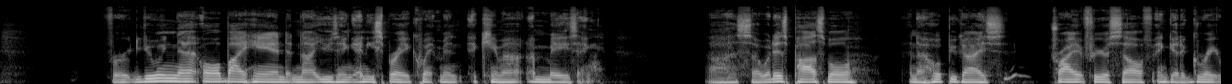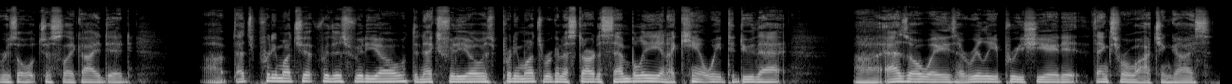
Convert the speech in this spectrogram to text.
For doing that all by hand and not using any spray equipment, it came out amazing. Uh, so it is possible, and I hope you guys try it for yourself and get a great result just like I did. Uh, that's pretty much it for this video. The next video is pretty much we're going to start assembly, and I can't wait to do that. Uh, as always, I really appreciate it. Thanks for watching, guys.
